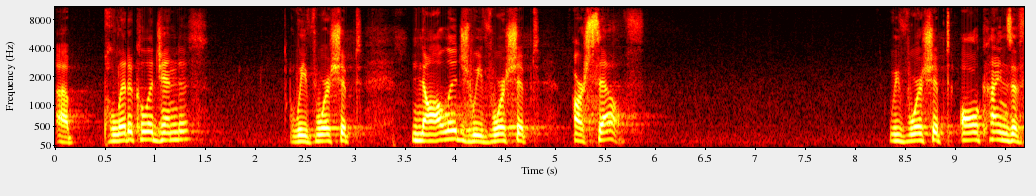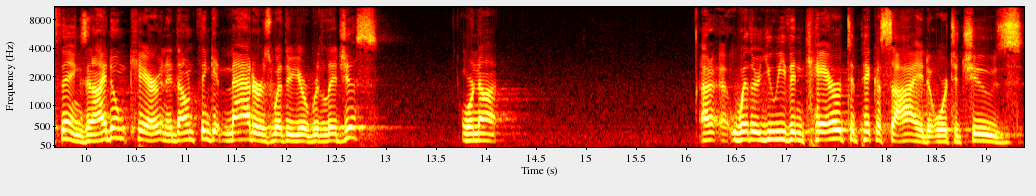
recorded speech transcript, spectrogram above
uh, political agendas. We've worshipped knowledge. We've worshipped ourselves. We've worshipped all kinds of things. And I don't care, and I don't think it matters whether you're religious or not. Uh, whether you even care to pick a side or to choose.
